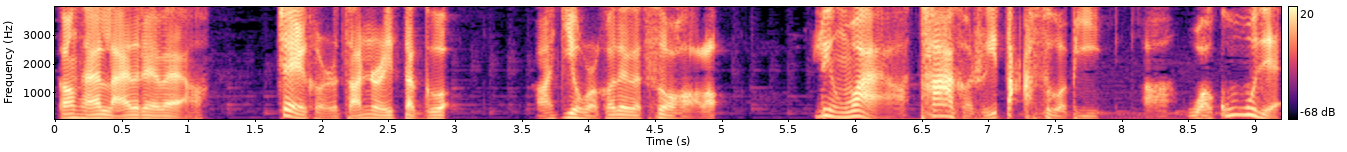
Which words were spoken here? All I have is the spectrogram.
刚才来的这位啊，这可是咱这一大哥啊，一会儿可得给伺候好了。另外啊，他可是一大色逼啊，我估计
